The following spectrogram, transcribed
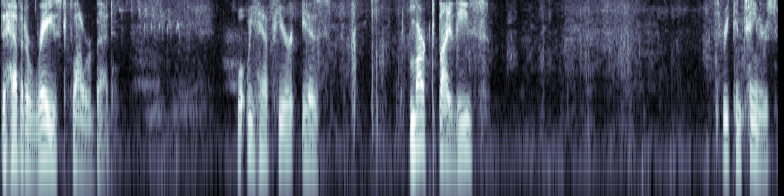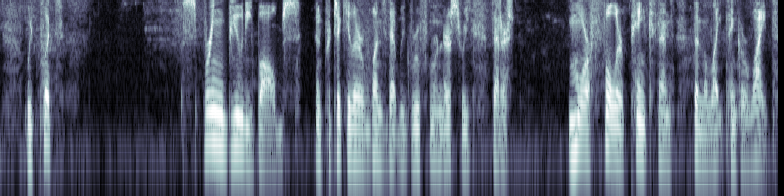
to have it a raised flower bed. What we have here is marked by these three containers, we put spring beauty bulbs, in particular ones that we grew from a nursery that are more fuller pink than, than the light pink or white.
